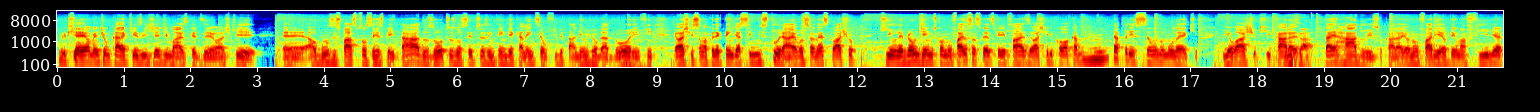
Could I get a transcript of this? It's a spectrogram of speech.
porque é realmente um cara que exigia demais. Quer dizer, eu acho que é, alguns espaços precisam ser respeitados, outros você precisa entender que além de seu filho tá ali um jogador, enfim. Eu acho que isso é uma coisa que tende a se misturar. Eu vou ser honesto que eu acho que o LeBron James, quando faz essas coisas que ele faz, eu acho que ele coloca muita pressão no moleque. E eu acho que, cara, Exato. tá errado isso, cara. Eu não faria. Eu tenho uma filha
